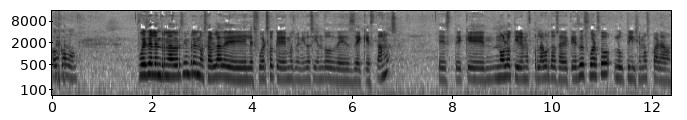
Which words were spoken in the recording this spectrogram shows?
o cómo. Pues el entrenador siempre nos habla del esfuerzo que hemos venido haciendo desde que estamos, este, que no lo tiremos por la borda, o sea, que ese esfuerzo lo utilicemos para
